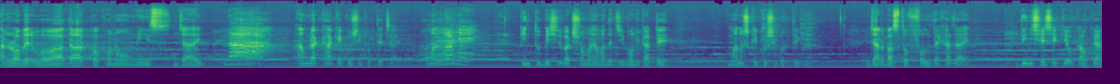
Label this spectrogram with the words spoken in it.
আর রবের ওয়াদা কখনো মিস যায়? না। আমরা কাকে খুশি করতে চাই? কিন্তু বেশিরভাগ সময় আমাদের জীবন কাটে মানুষকে খুশি করতে গিয়ে। যার বাস্তব ফল দেখা যায় দিন শেষে কেউ কাউকে আর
